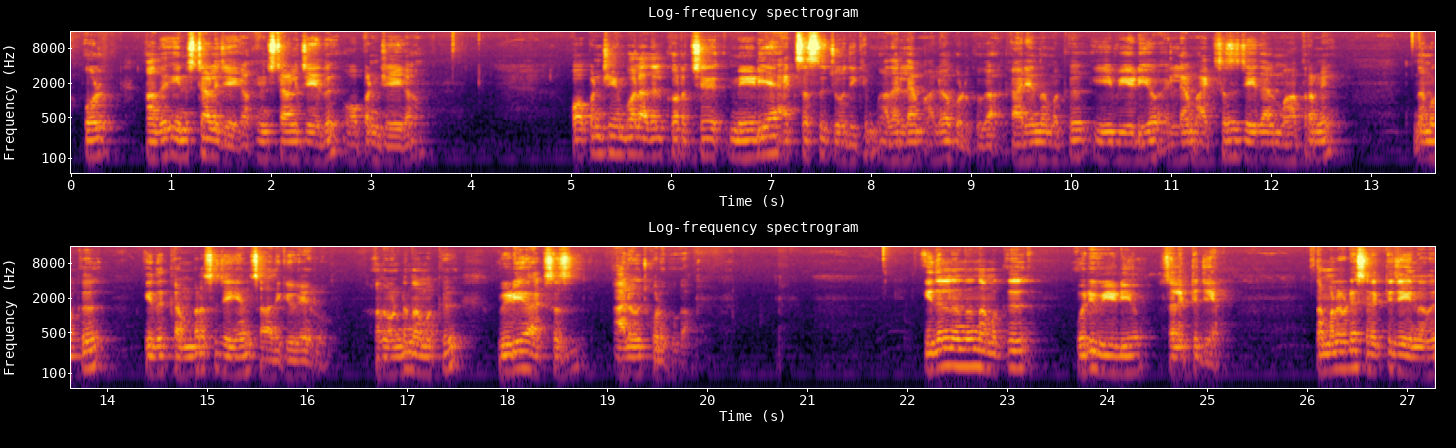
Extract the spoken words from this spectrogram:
അപ്പോൾ അത് ഇൻസ്റ്റാൾ ചെയ്യുക. ഇൻസ്റ്റാൾ ചെയ്ത് ഓപ്പൺ ചെയ്യുക. ഓപ്പൺ ചെയ്യുമ്പോൾ അതിൽ കുറച്ച് മീഡിയ ആക്സസ് ചോദിക്കും. അതെല്ലാം അലോ കൊടുക്കുക. കാര്യം നമുക്ക് ഈ വീഡിയോ എല്ലാം ആക്സസ് ചെയ്താൽ മാത്രമേ നമുക്ക് ഇത് കംപ്രസ് ചെയ്യാൻ സാധിക്കുകയുള്ളൂ. അതുകൊണ്ട് നമുക്ക് വീഡിയോ ആക്സസ് അലോ കൊടുക്കുക. ഇതിൽ നിന്ന് നമുക്ക് ഒരു വീഡിയോ സെലക്ട് ചെയ്യാം. നമ്മളിവിടെ സെലക്ട് ചെയ്യുന്നത്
